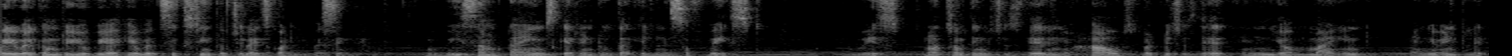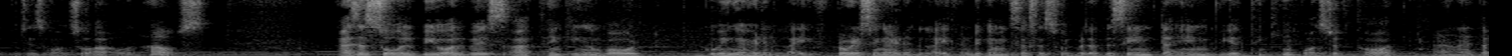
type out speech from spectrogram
very welcome to you. We are here with 16th of July's Godly Blessing. We sometimes get into the illness of waste. Waste, not something which is there in your house, but which is there in your mind and your intellect, which is also our own house. As a soul, we always are thinking about going ahead in life, progressing ahead in life, and becoming successful. But at the same time, we are thinking a positive thought, and at the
